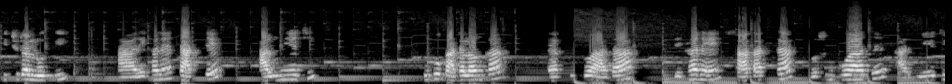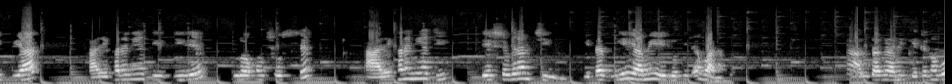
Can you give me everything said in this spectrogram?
কিছুটা লতি, আর এখানে চারটে আলু নিয়েছি, দুটো কাঁচা লঙ্কা, এক দুটো আদা, এখানে সাত আটটা রসুন কোয়া আছে, আর নিয়েছি পেঁয়াজ, আর এখানে নিয়েছি জিরে দু রকম সর্ষে, আর এখানে নিয়েছি দেড়শো গ্রাম চিনি এটা দিয়েই আমি এই লতিটা বানাবো। আলুটাকে আমি কেটে নেব।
